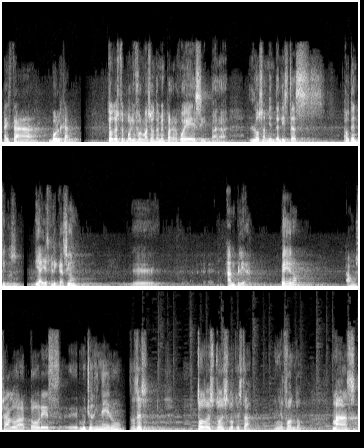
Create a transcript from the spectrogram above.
ahí está Vulcan. Todo esto por información también para el juez y para los ambientalistas auténticos. Y hay explicación eh, amplia, pero han usado actores, eh, mucho dinero. Entonces, todo esto es lo que está en el fondo, más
